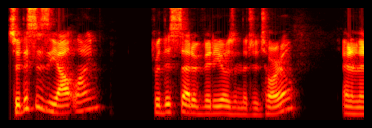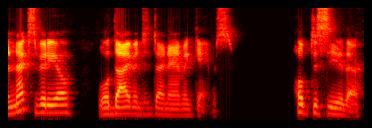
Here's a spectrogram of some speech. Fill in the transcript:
So this is the outline for this set of videos in the tutorial, and in the next video, we'll dive into dynamic games. Hope to see you there.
